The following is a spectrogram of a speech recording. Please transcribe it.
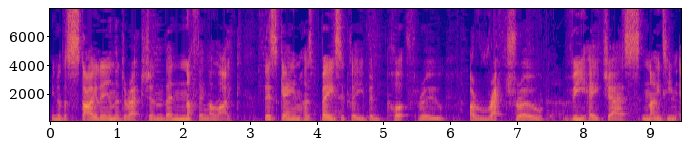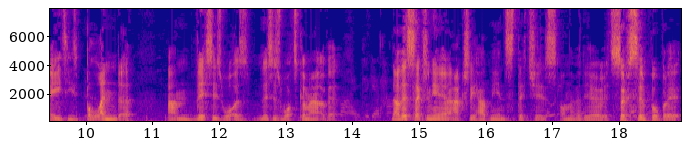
You know, the styling and the direction, they're nothing alike. This game has basically been put through a retro VHS 1980s blender, and this is what has, this is what's come out of it. Now this section here actually had me in stitches on the video. It's so simple, but it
